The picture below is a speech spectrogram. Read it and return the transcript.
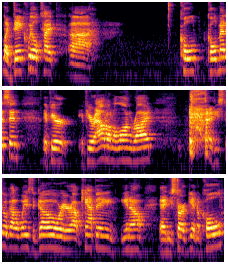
like Dayquil type uh, cold cold medicine. If you're if you're out on a long ride, if you still got a ways to go, or you're out camping, you know, and you start getting a cold.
